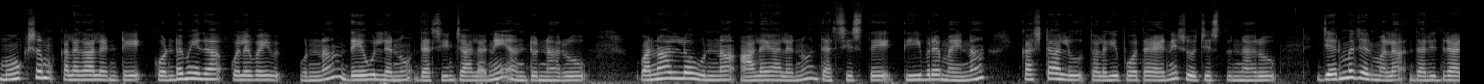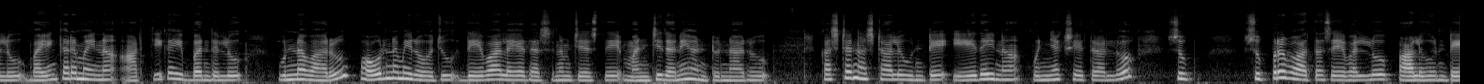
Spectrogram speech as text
మోక్షం కలగాలంటే కొండ మీద కొలువై ఉన్న దేవుళ్ళను దర్శించాలని అంటున్నారు. వనాల్లో ఉన్న ఆలయాలను దర్శిస్తే తీవ్రమైన కష్టాలు తొలగిపోతాయని సూచిస్తున్నారు. జన్మజన్మల దరిద్రాలు భయంకరమైన ఆర్థిక ఇబ్బందులు ఉన్నవారు పౌర్ణమి రోజు దేవాలయ దర్శనం చేస్తే మంచిదని అంటున్నారు. కష్ట నష్టాలు ఉంటే ఏదైనా పుణ్యక్షేత్రాల్లో సు సుప్రభాత సేవల్లో పాల్గొంటే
